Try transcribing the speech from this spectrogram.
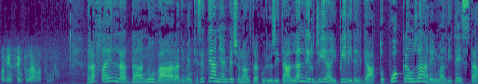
ma viene sempre dalla natura. Raffaella da Novara, di 27 anni, ha invece un'altra curiosità. L'allergia ai peli del gatto può causare il mal di testa?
